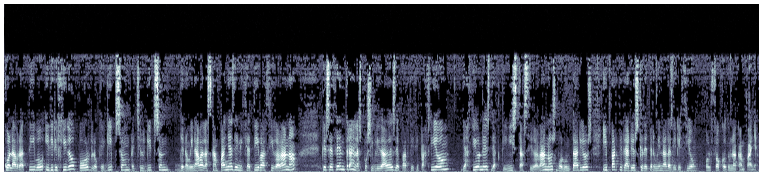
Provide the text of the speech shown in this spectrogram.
colaborativo y dirigido por lo que Gibson, Rachel Gibson, denominaba las campañas de iniciativa ciudadana, que se centra en las posibilidades de participación, de acciones de activistas ciudadanos, voluntarios y partidarios que determinan la dirección o el foco de una campaña.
